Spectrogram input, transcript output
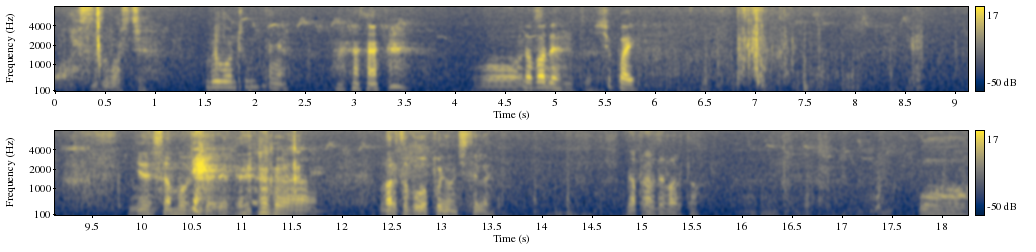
O, zobaczcie. Wyłączył? A nie. O, Do wody. niesamowity. Siupaj. Niesamowite ryby. warto było płynąć tyle. Naprawdę warto. Wow.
